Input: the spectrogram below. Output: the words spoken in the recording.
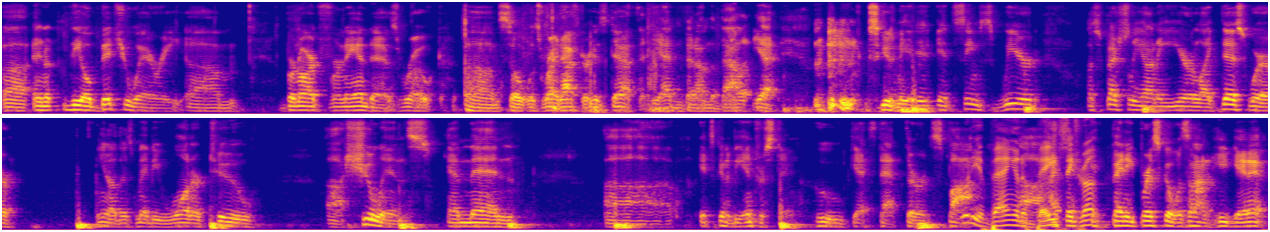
uh, in the obituary. Um, Bernard Fernandez wrote, um, so it was right after his death that he hadn't been on the ballot yet. Excuse me. It, it seems weird, especially on a year like this where, you know, there's maybe one or two uh, shoe-ins, and then uh, it's going to be interesting who gets that third spot. What are you, banging a Uh, I bass think drum? if Benny Briscoe was on it, he'd get in.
